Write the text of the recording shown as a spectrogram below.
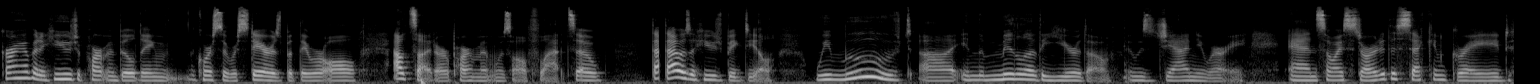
growing up in a huge apartment building, of course, there were stairs, but they were all outside. Our apartment was all flat. So that, that was a huge big deal. We moved uh, in the middle of the year, though. It was January. And so I started the second grade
